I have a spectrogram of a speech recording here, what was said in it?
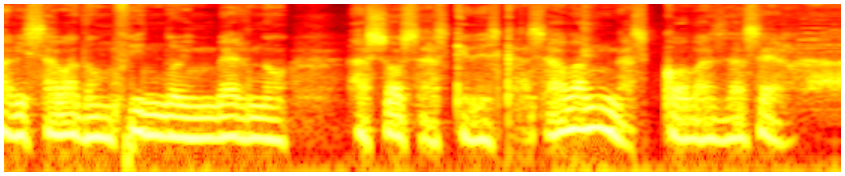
avisaba dun fin do inverno as osas que descansaban nas covas da serra.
